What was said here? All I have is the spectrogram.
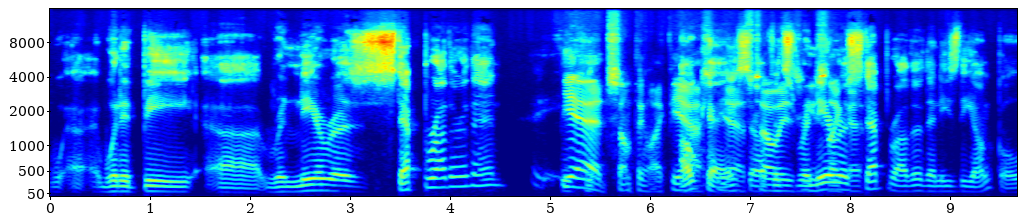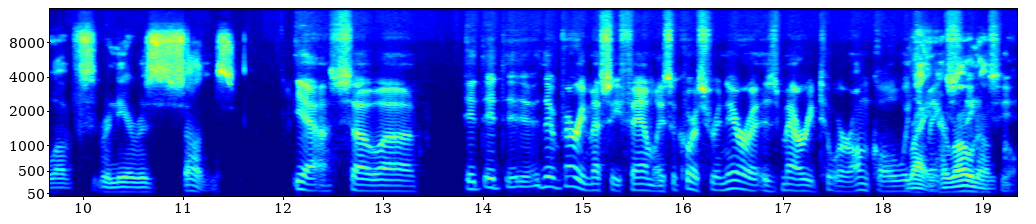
uh, would it be uh, Rhaenyra's stepbrother then? Yeah, it's something like yeah. okay, yeah. so, if it's Rhaenyra's like a- stepbrother, then he's the uncle of Rhaenyra's sons. yeah. So uh, it, it, it- they're very messy families. Of course, Rhaenyra is married to her uncle, which Right, makes her own things- uncle.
